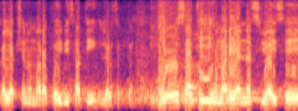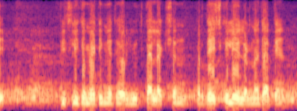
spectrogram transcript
का इलेक्शन हमारा कोई भी साथी लड़ सकता है। जो साथी हमारे एनएसयूआई से पिछली कमेटी में थे और यूथ का इलेक्शन प्रदेश के लिए लड़ना चाहते हैं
